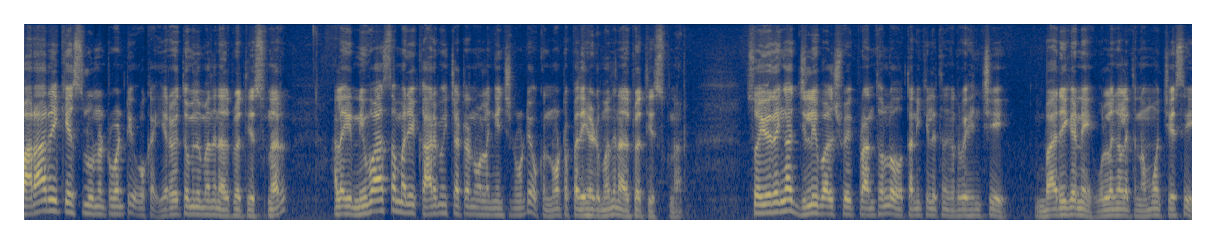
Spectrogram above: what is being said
పరారీ కేసులు ఉన్నటువంటి ఒక ఇరవై తొమ్మిది మందిని అదుపులో తీసుకున్నారు. అలాగే నివాస మరియు కార్మిక చట్టాన్ని ఉల్లంఘించినటువంటి ఒక నూట పదిహేడు మందిని అదుపులో తీసుకున్నారు. సో ఈ విధంగా జిల్లీ బాల్షేక్ ప్రాంతంలో తనిఖీలు నిర్వహించి భారీగానే ఉల్లంఘనలు నమోదు చేసి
